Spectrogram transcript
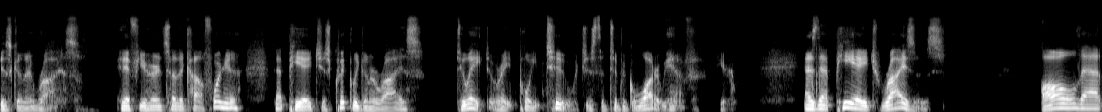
is going to rise. And if you're in Southern California, that pH is quickly going to rise to 8 or 8.2, which is the typical water we have here as that pH rises, all that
